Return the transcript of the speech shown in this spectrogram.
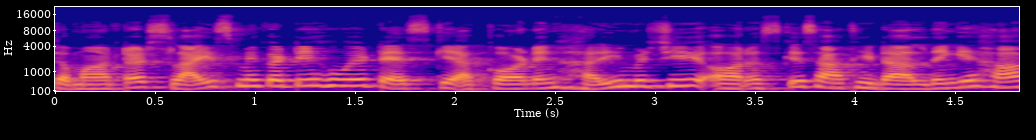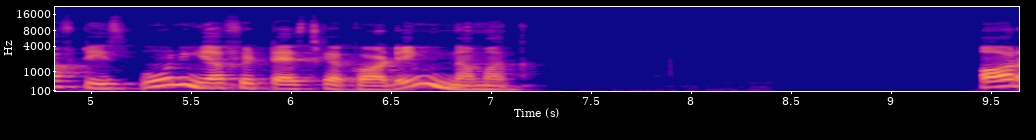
टमाटर स्लाइस में कटे हुए टेस्ट के अकॉर्डिंग हरी मिर्ची और इसके साथ ही डाल देंगे हाफ़ टी स्पून या फिर टेस्ट के अकॉर्डिंग नमक। और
